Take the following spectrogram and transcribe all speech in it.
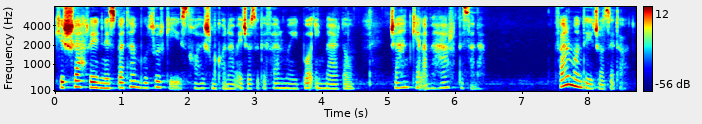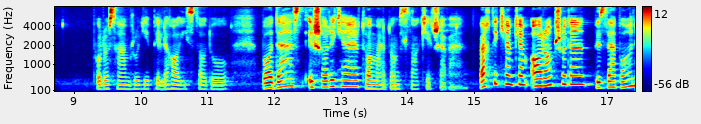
که شهر نسبتا بزرگی است. خواهش می‌کنم اجازه بفرمایید با این مردم چند کلمه حرف بزنم. فرمانده اجازه داد. پولس هم روی پله ها ایستاد و با دست اشاره کرد تا مردم ساکت شوند. وقتی کم کم آرام شدند به زبان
